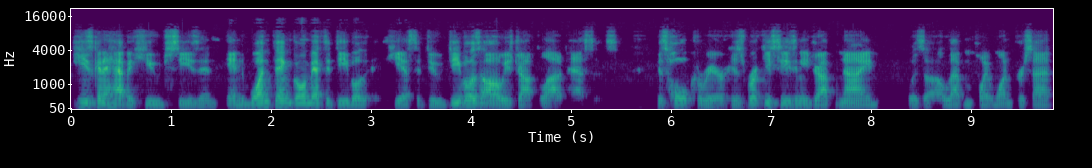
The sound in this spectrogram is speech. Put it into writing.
he's going to have a huge season. And one thing going back to Deebo, he has to do. Deebo has always dropped a lot of passes his whole career. His rookie season, he dropped nine, was 11.1 percent,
